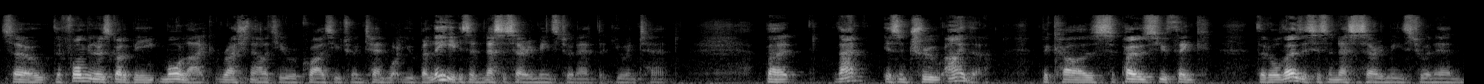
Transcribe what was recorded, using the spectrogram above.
So the formula has got to be more like rationality requires you to intend what you believe is a necessary means to an end that you intend. But that isn't true either, because suppose you think that although this is a necessary means to an end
